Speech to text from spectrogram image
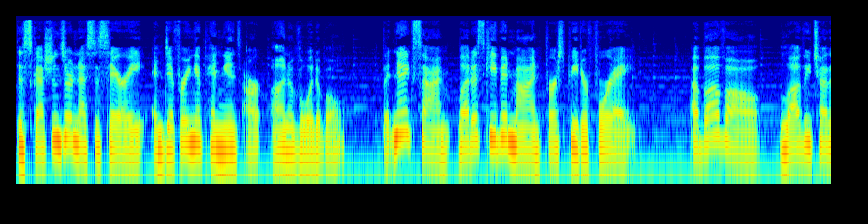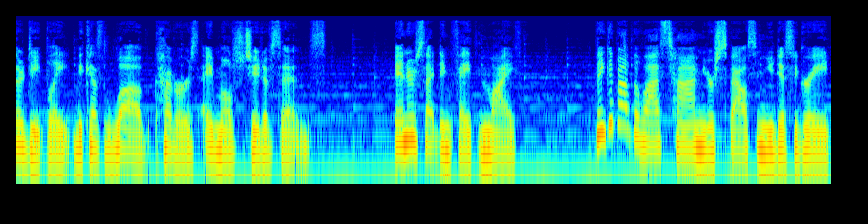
Discussions are necessary, and differing opinions are unavoidable. But next time, let us keep in mind 1 Peter 4 8. Above all, love each other deeply because love covers a multitude of sins. Intersecting faith and life. Think about the last time your spouse and you disagreed.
